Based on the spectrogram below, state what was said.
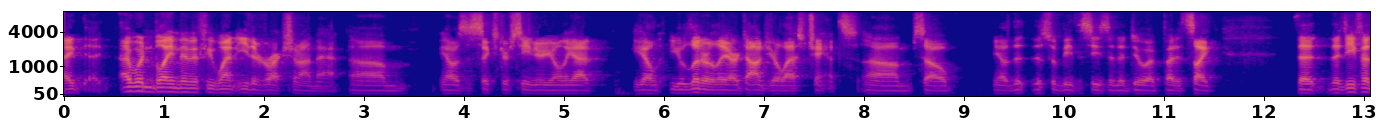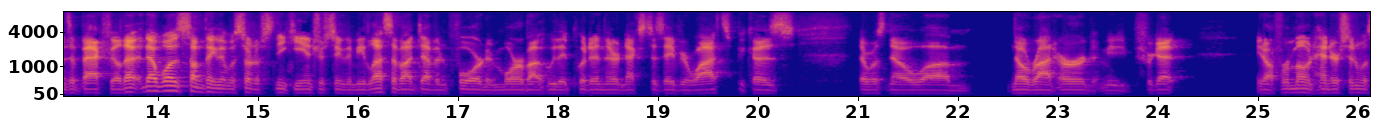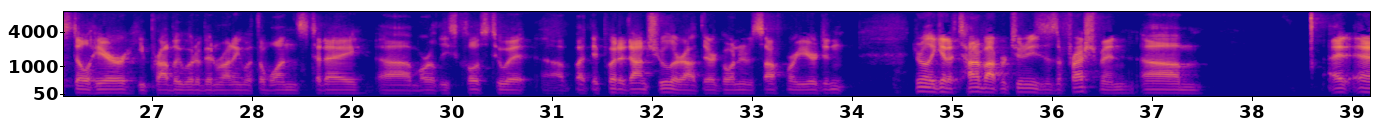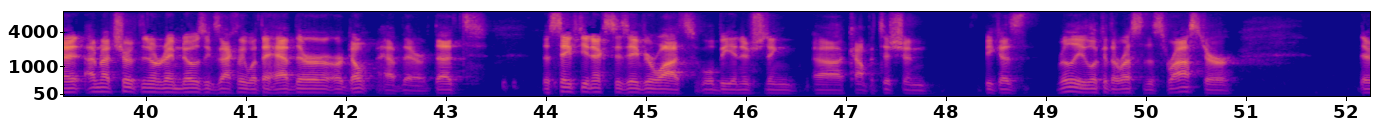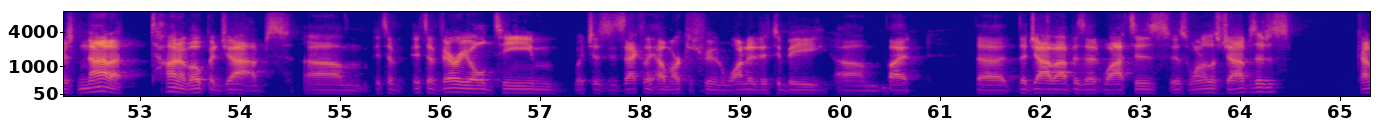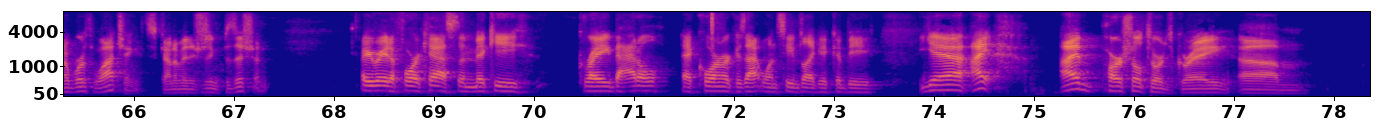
I I wouldn't blame him if he went either direction on that. Um, you know, as a sixth year senior, you only got you know you literally are down to your last chance. Um, so you know, th- this would be the season to do it. But it's like the the defensive backfield that that was something that was sort of sneaky interesting to me. Less about Devyn Ford and more about who they put in there next to Xavier Watts because there was no um, no Rod Heard. I mean, forget. You know, if Ramon Henderson was still here, he probably would have been running with the ones today, um, or at least close to it. Uh, but they put Adon Shuler out there going into sophomore year. Didn't didn't really get a ton of opportunities as a freshman. Um, I, am not sure if the Notre Dame knows exactly what they have there or don't have there. That the safety next to Xavier Watts will be an interesting uh, competition because really look at the rest of this roster. There's not a ton of open jobs. Um, it's a it's a very old team, which is exactly how Marcus Freeman wanted it to be. Um, but the the job opposite Watts is is one of those jobs that is kind of worth watching. It's kind of an interesting position. Are you ready to forecast the Mickey Gray battle at corner? Because that one seems like it could be. Yeah, I I'm partial towards Gray. Um,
